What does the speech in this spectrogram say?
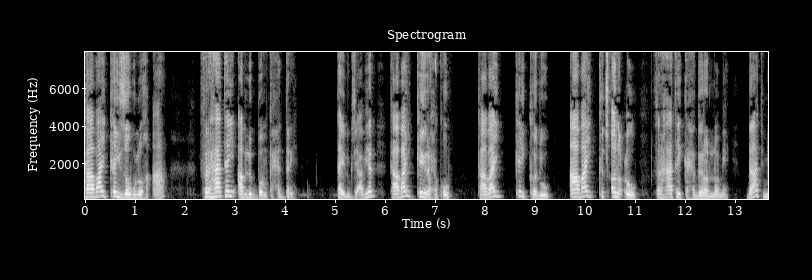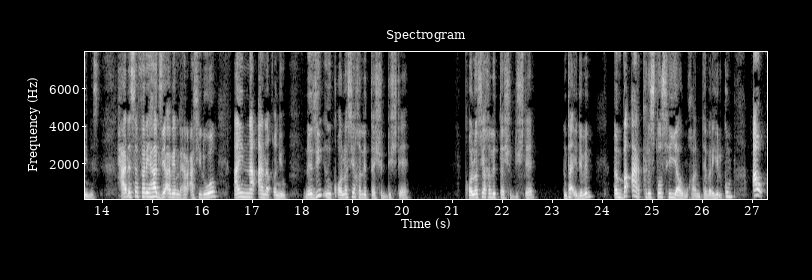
ካባይ ከይዘብሉ ከዓ ፍርሃተይ ኣብ ልቦም ክሕድር እየ እንታይ ኢሉ እግዚኣብሔር ካባይ ከይርሕቁ ካባይ ከይከዱ ኣባይ ክፀንዑ ፍርሃተይ ክሕድረሎም እየ ዳት ሚንስ ሓደ ሰብ ፈሪሃ እግዚኣብሔር እንድሕር ዓሲልዎ ኣይናቃነቕን እዩ ነዚ ቆሎስየ ክልተ ሽዱሽተ ቆሎስየ ክልተ ሽዱሽተ እንታይ እዩ ድብል እምበኣር ክርስቶስ ህያው ምዃኑ ተበርሂልኩም ኣብኡ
